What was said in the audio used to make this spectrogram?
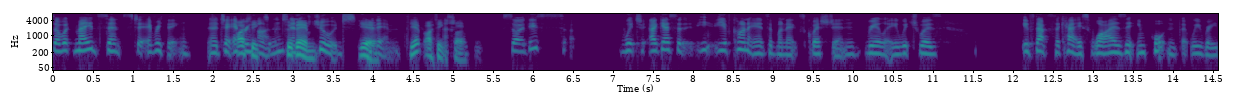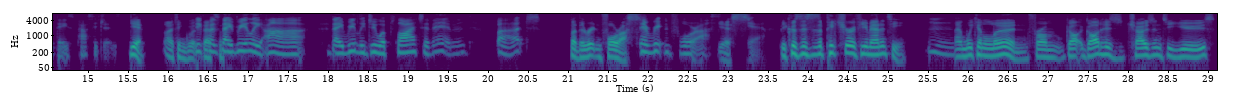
so it made sense to everything, uh, to everyone, to and them, it should yeah. to them. Yep. I think so. Um, so this, which I guess uh, you've kind of answered my next question, really, which was, if that's the case, why is it important that we read these passages? Yeah, I think Because the- they really are, they really do apply to them, but but they're written for us. they're written for us. Yes. Yeah. Because this is a picture of humanity. Mm, and we can learn from God. God has chosen to use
